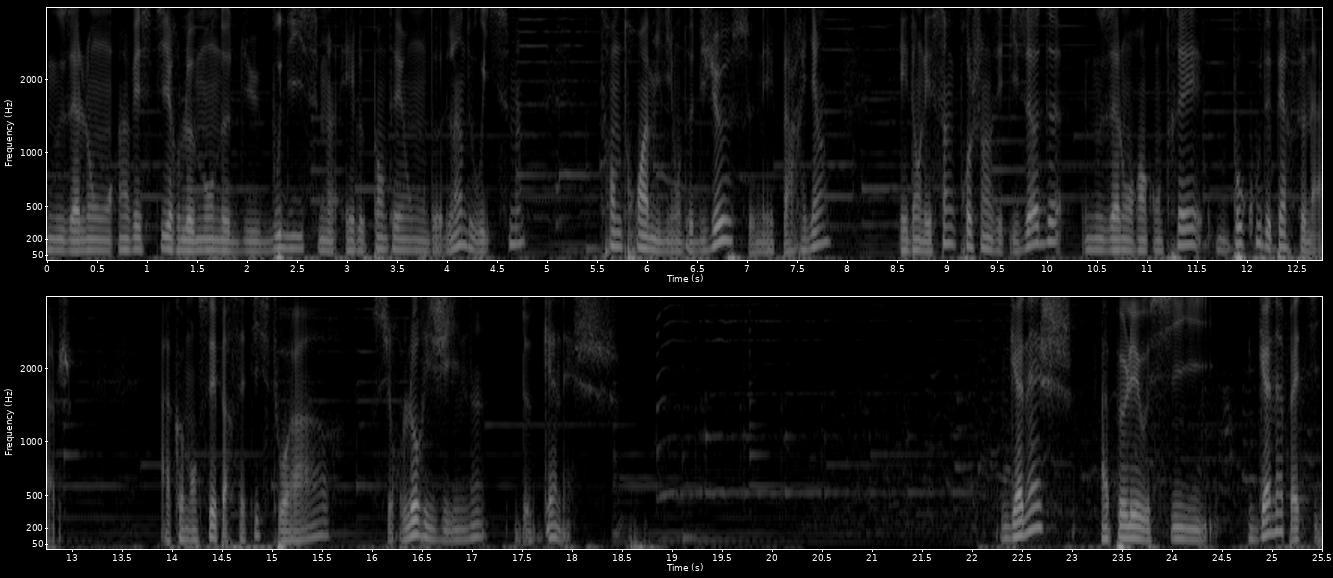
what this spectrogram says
nous allons investir le monde du bouddhisme et le panthéon de l'hindouisme. 33 millions de dieux, ce n'est pas rien, et dans les cinq prochains épisodes, nous allons rencontrer beaucoup de personnages. À commencer par cette histoire sur l'origine de Ganesh. Ganesh, appelé aussi Ganapati,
